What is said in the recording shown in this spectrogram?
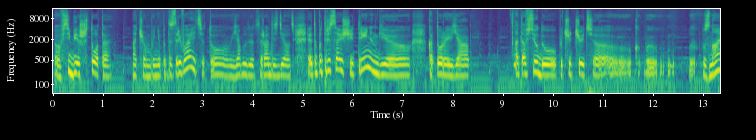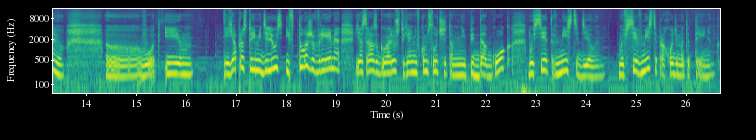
э, в себе что-то, о чем вы не подозреваете, то я буду это рада сделать. Это потрясающие тренинги, э, которые я отовсюду по чуть-чуть э, как бы знаю. Вот. И и я просто ими делюсь, и в то же время я сразу говорю, что я ни в коем случае там не педагог, мы все это вместе делаем. Мы все вместе проходим этот тренинг.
